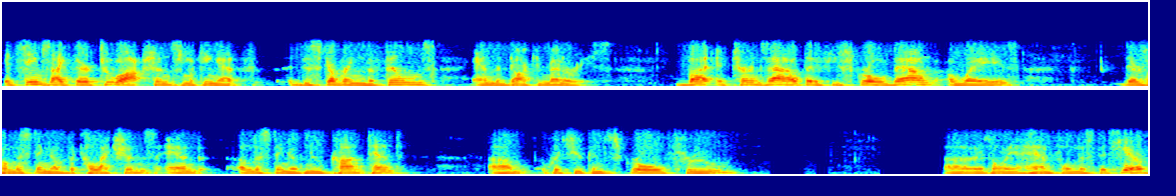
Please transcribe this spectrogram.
it seems like there are two options looking at discovering the films and the documentaries. But it turns out that if you scroll down a ways, there's a listing of the collections, and a listing of new content, um, which you can scroll through. Uh, there's only a handful listed here.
